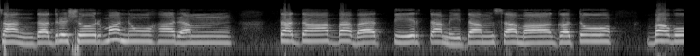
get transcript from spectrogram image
सन्ददृशुर्मनोहरम् तदा भवत्तीर्थमिदं समागतो भवो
